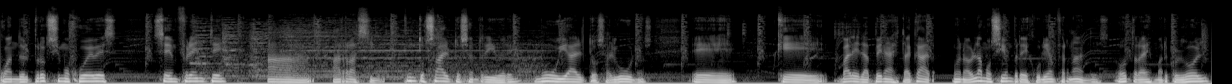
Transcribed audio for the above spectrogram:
cuando el próximo jueves se enfrente a, Racing. Puntos altos en River, ¿eh? muy altos algunos, eh, que vale la pena destacar. Bueno, hablamos siempre de Julián Fernández, otra vez marcó el gol.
